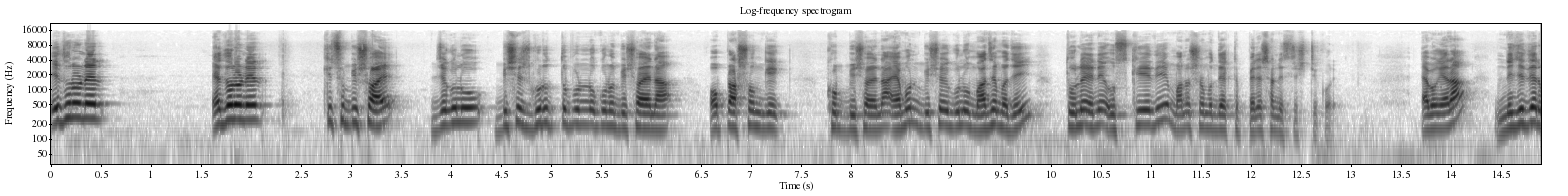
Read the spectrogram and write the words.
এ ধরনের এ ধরনের কিছু বিষয় যেগুলো বিশেষ গুরুত্বপূর্ণ কোনো বিষয় না, অপ্রাসঙ্গিক খুব বিষয় না, এমন বিষয়গুলো মাঝে মাঝেই তুলে এনে উস্কিয়ে দিয়ে মানুষের মধ্যে একটা পেরেশানি সৃষ্টি করে। এবং এরা নিজেদের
